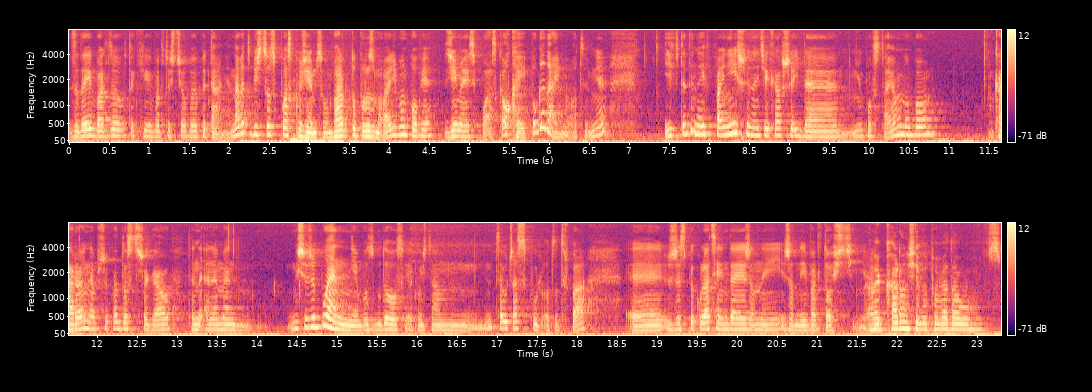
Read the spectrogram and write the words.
zadaje bardzo takie wartościowe pytania. Nawet wiesz co, z płaskoziemcą warto porozmawiać, bo on powie, Ziemia jest płaska. Okej, pogadajmy o tym, nie? I wtedy najfajniejsze, najciekawsze idee powstają, no bo Karoń na przykład dostrzegał ten element, myślę, że błędnie, bo zbudował sobie jakąś tam, cały czas spór o to trwa, e, że spekulacja nie daje żadnej, żadnej wartości. Nie? Ale Karon się wypowiadał z,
